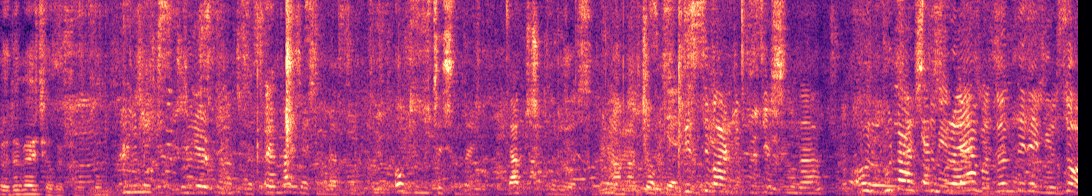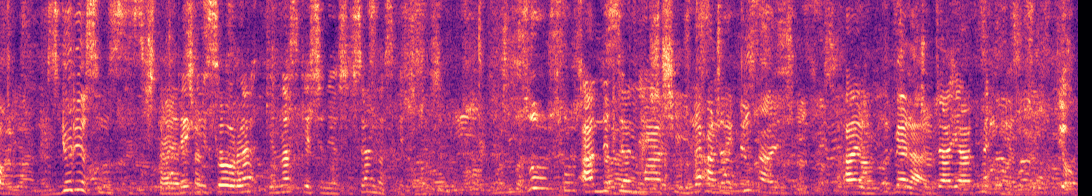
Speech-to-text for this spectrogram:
ödemeye çalışıyorsun. Büyümek istiyorsun. Kaç yaşındasın? 33 yaşındayım. Daha küçük duruyorsun ama çok genç. Dizisi var 9 yaşında. Buradan işte buraya ama döndüremiyor. Zor yani. Görüyorsunuz siz işte hayat Peki şartını. sonra ki nasıl geçiniyorsun? Sen nasıl geçiniyorsun? Zor zor. Annesinin maaşıyla anne kız ayrıldı beraber. Çocuğa yardım etmiyor musun? Yok.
